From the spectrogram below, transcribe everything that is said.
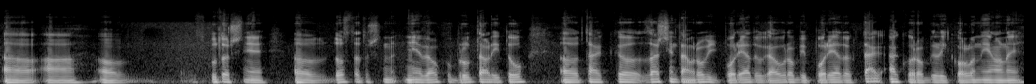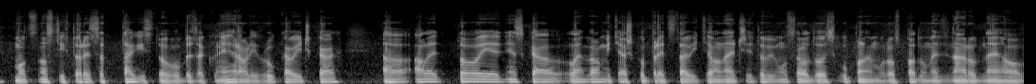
a, a uh, skutočne dostatočne veľkú brutalitu, tak začne tam robiť poriadok a urobí poriadok tak, ako robili koloniálne mocnosti, ktoré sa takisto vôbec ako nehrali v rukavičkách ale to je dneska len veľmi ťažko predstaviteľné, či to by muselo dojsť k úplnému rozpadu medzinárodného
